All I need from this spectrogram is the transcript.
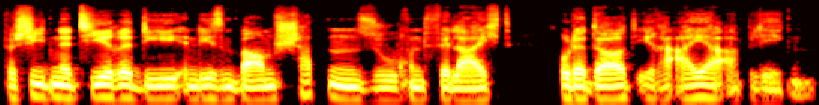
verschiedene Tiere, die in diesem Baum Schatten suchen vielleicht oder dort ihre Eier ablegen.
